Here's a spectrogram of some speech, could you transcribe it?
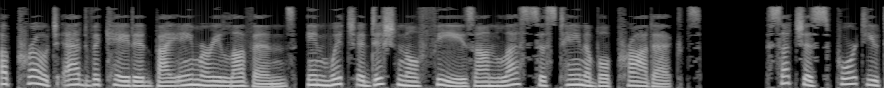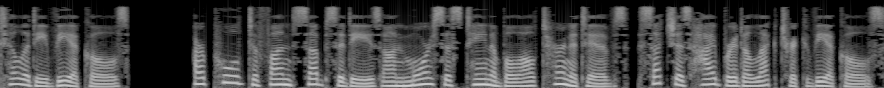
approach advocated by Amory Lovins, in which additional fees on less sustainable products—such as sport utility vehicles, are pooled to fund subsidies on more sustainable alternatives, such as hybrid electric vehicles.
